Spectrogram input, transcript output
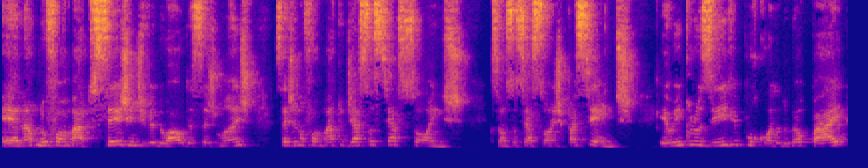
é, no, no formato seja individual dessas mães, seja no formato de associações, que são associações de pacientes. Eu, inclusive, por conta do meu pai,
